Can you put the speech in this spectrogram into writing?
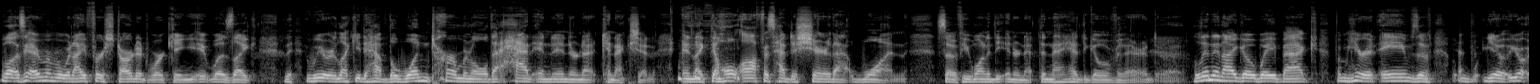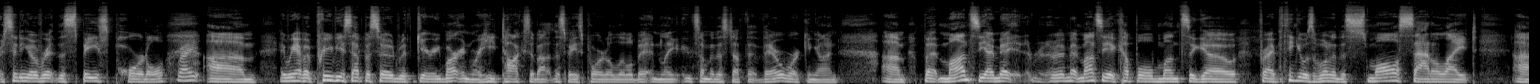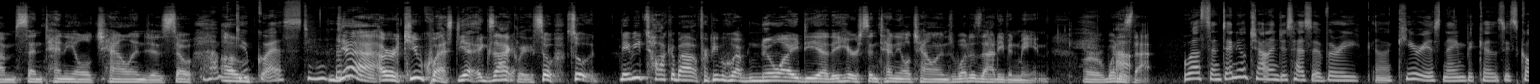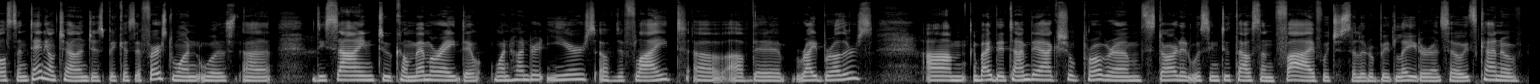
Well, see, I remember when I first started working, it was like we were lucky to have the one terminal that had an internet connection, and like the whole office had to share that one. So if you wanted the internet, then they had to go over there and do it. Lynn and I go way back from here at Ames of, you know, you're sitting over at the space portal, Right. Um, and we have a previous episode with Gary Martin where he talks about the space portal a little bit and like some of the stuff that they're working on. Um, but Monsi, I met I met Monsi a couple months ago for I think it was one of the small satellite um, centennial challenges. So um, um, CubeQuest yeah, or a CubeQuest. Yeah, exactly. So so maybe talk about for people who have no idea. They hear centennial challenge. What does that even mean, or what is that? Well, Centennial Challenges has a very uh, curious name because it's called Centennial Challenges because the first one was uh, designed to commemorate the 100 years of the flight of, of the Wright brothers. Um, by the time the actual program started was in 2005, which is a little bit later, and so it's kind of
